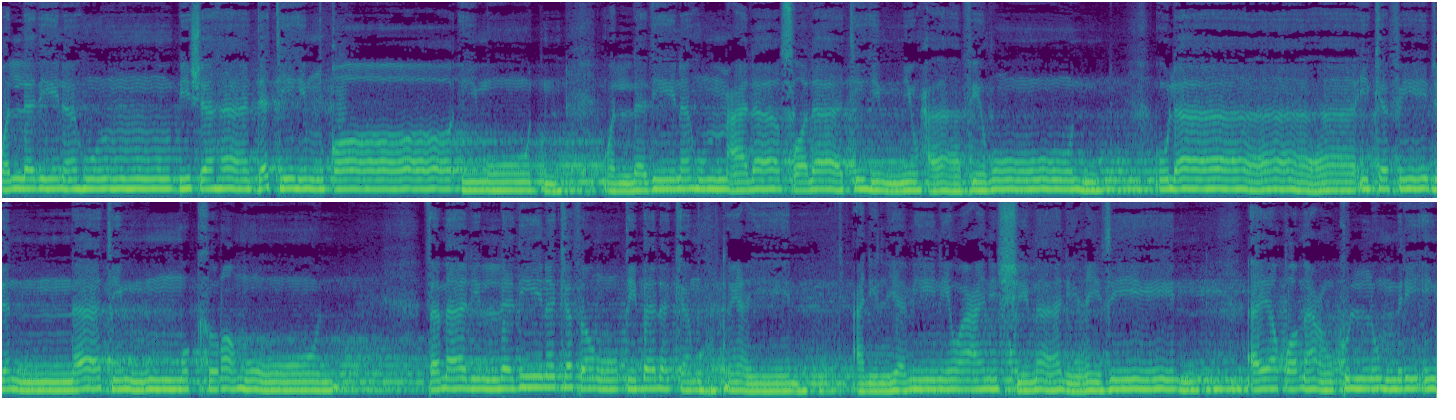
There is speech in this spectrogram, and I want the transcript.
والذين هم بشهادتهم قائمون والذين هم على صلاتهم يحافظون. أولئك في جنات مكرمون. فما للذين كفروا قبلك مهطعين. عن اليمين وعن الشمال عزين. أيطمع كل امرئ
